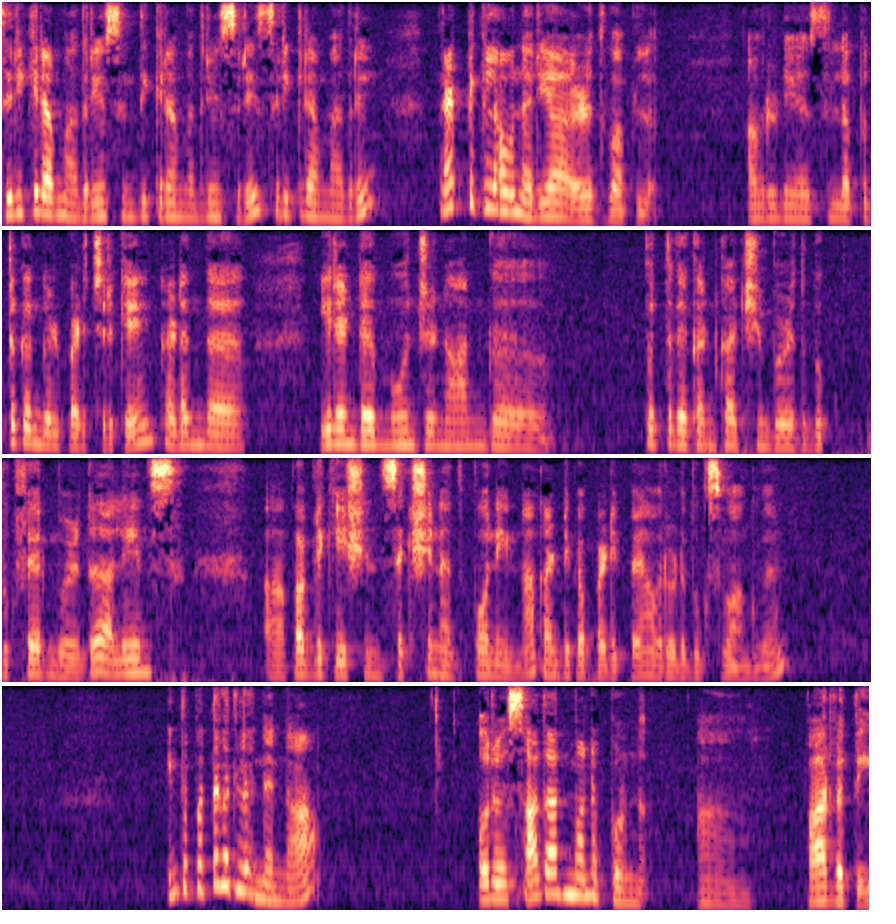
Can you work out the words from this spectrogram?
சிரிக்கிற மாதிரியும் சிந்திக்கிற மாதிரியும் சரி சிரிக்கிற மாதிரி ப்ராக்டிக்கலாகவும் நிறையா எழுதுவாப்புல. அவருடைய சில புத்தகங்கள் படிச்சிருக்கேன். கடந்த இரண்டு மூன்று நான்கு புத்தக கண்காட்சியும் பொழுது புக் புக் ஃபேர் பொழுது அலையன்ஸ் பப்ளிகேஷன் செக்ஷன் அது போனேன்னா கண்டிப்பாக படிப்பேன் அவரோட புக்ஸ் வாங்குவேன். இந்த புத்தகத்தில் என்னென்னா ஒரு சாதாரணமான பொண்ணு பார்வதி.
